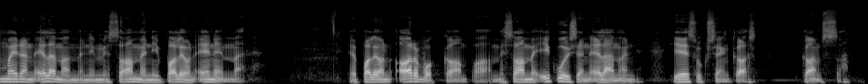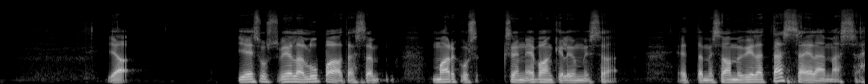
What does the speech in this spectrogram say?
meidän elämämme, niin me saamme niin paljon enemmän ja paljon arvokkaampaa. Me saamme ikuisen elämän Jeesuksen kanssa. Ja Jeesus vielä lupaa tässä Markuksen evankeliumissa, että me saamme vielä tässä elämässä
